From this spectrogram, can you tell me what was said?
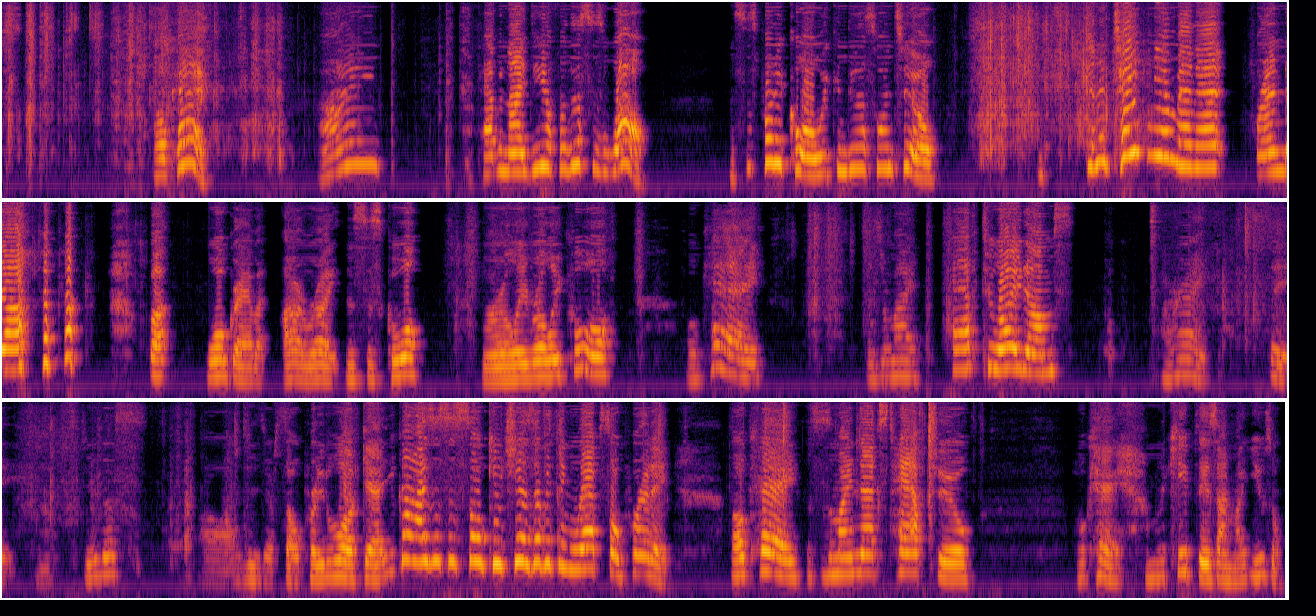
Okay. I have an idea for this as well. This is pretty cool. We can do this one too. It's going to take me a minute, Brenda. but we'll grab it. All right. This is cool. Really, really cool. Okay. Those are my half two items. All right. Let's see. Let's do this. Oh, these are so pretty to look at. You guys, this is so cute. She has everything wrapped so pretty. Okay. This is my next half two. Okay, I'm going to keep these. I might use them.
